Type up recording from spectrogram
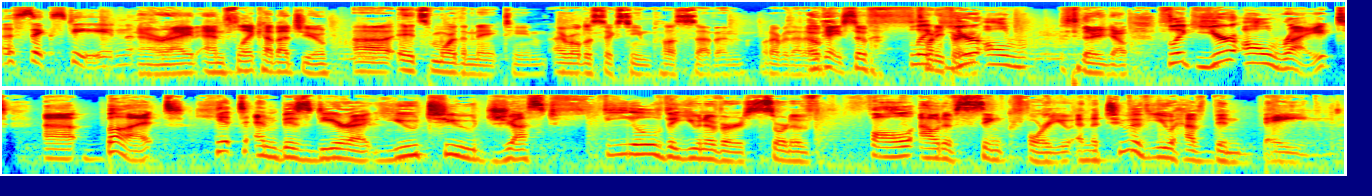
a 16. All right, and Flick, how about you? Uh, it's more than an 18. I rolled a 16 plus 7, whatever that is. Okay, so Flick, you're all there. You go, Flick. You're all right, uh, but Kit and Bizdira, you two just feel the universe sort of fall out of sync for you, and the two of you have been baned.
